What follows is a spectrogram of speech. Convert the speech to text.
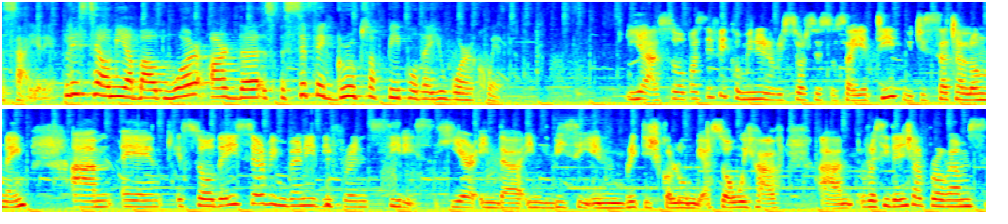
Society. Please tell me about what are the specific groups of people that you work with? Yeah, so Pacific Community Resources Society, which is such a long name, um, and so they serve in many different cities here in the in BC in British Columbia. So we have um, residential programs,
